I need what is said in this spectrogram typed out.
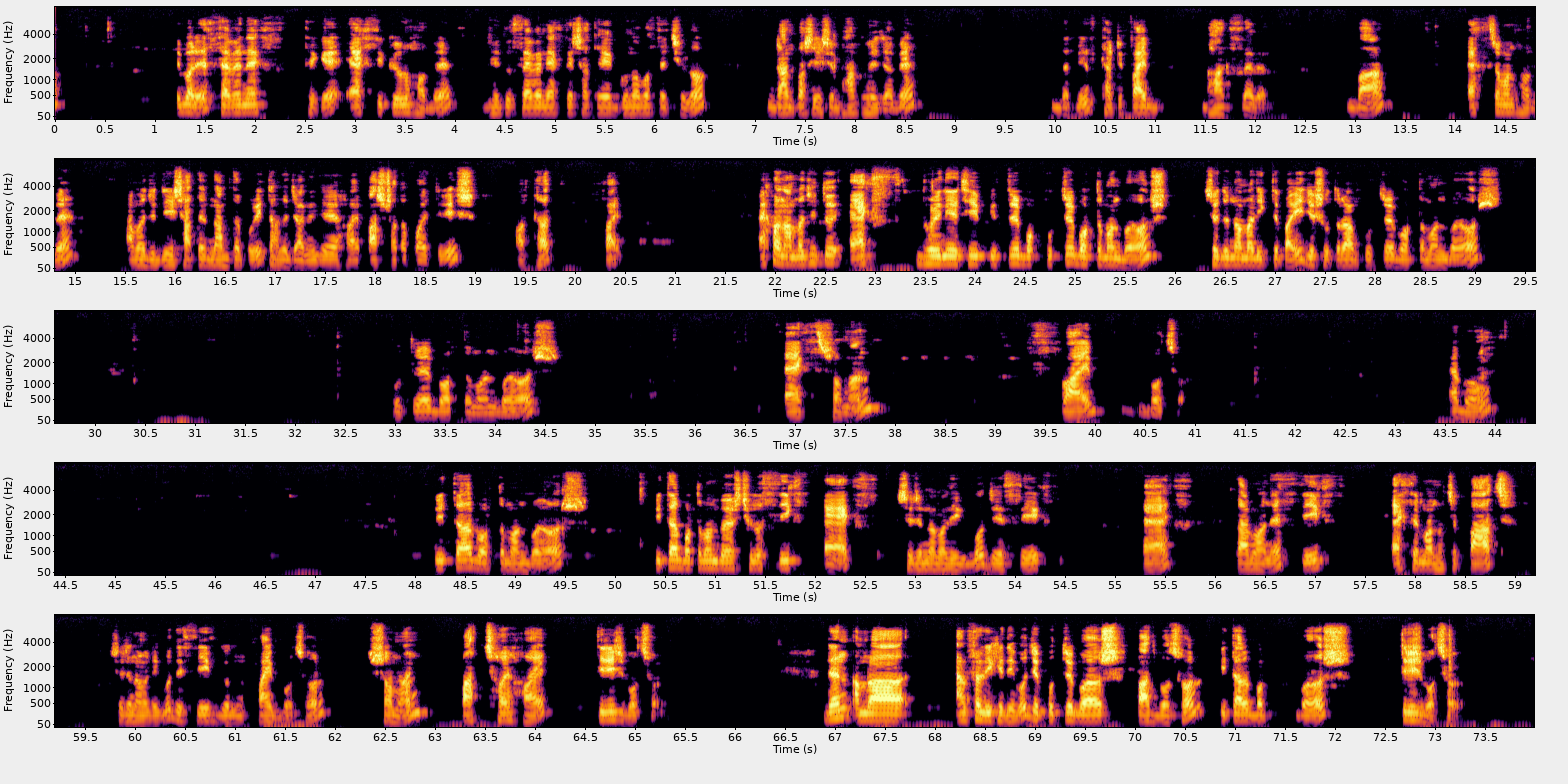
এবারে সেভেন এক্স থেকে এক্স ইকুয়াল হবে যেহেতু সেভেন এক্সের সাথে গুণ অবস্থায় ছিল, ডান পাশে এসে ভাগ হয়ে যাবে। দ্যাট মিনস থার্টি ফাইভ ভাগ সেভেন বা এক্স সমান হবে। আমরা যদি সাতের নামটা পড়ি, তাহলে জানি যে হয় পাঁচ শত পঁয়ত্রিশ, অর্থাৎ ফাইভ এখন আমরা যেহেতু এক্স ধরে নিয়েছি পুত্রের পুত্রের বর্তমান বয়স, সেজন্য আমরা লিখতে পারি যে সুতরাং পুত্রের বর্তমান বয়স পুত্রের বর্তমান বয়স এক্স সমান ফাইভ বছর। এবং পিতার বর্তমান বয়স, পিতার বর্তমান বয়স ছিল সিক্স এক্স সেজন্য আমরা লিখব যে সিক্স এক্স তার মানে সিক্স এক্সের মান হচ্ছে পাঁচ, সেজন্য আমরা লিখব যে সিক্স গুণ ফাইভ বছর। সমান পাঁচ ছয় হয় তিরিশ বছর। দেন আমরা অ্যান্সার লিখে দিব যে পুত্রের বয়স পাঁচ বছর, পিতার বয়স ত্রিশ বছর।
